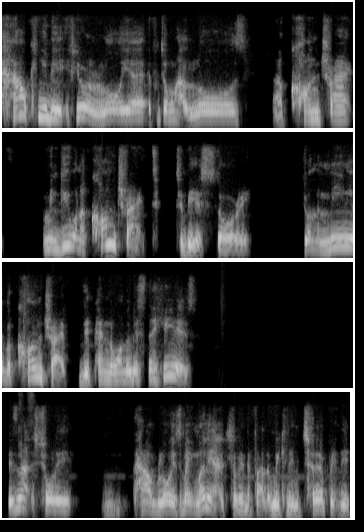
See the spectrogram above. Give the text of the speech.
how can you be, if you're a lawyer, if we're talking about laws, a contract, I mean, do you want a contract to be a story? Do you want the meaning of a contract to depend on what the listener hears? Isn't that surely how lawyers make money, actually? The fact that we can interpret the,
